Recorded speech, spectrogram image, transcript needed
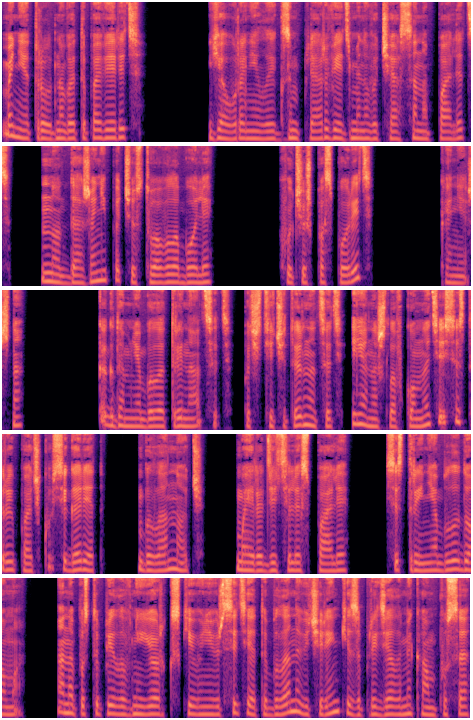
Мне трудно в это поверить. Я уронила экземпляр ведьминого часа на палец, но даже не почувствовала боли. Хочешь поспорить? Конечно. Когда мне было 13, почти 14, я нашла в комнате сестры пачку сигарет. Была ночь. Мои родители спали. Сестры не было дома. Она поступила в Нью-Йоркский университет и была на вечеринке за пределами кампуса.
